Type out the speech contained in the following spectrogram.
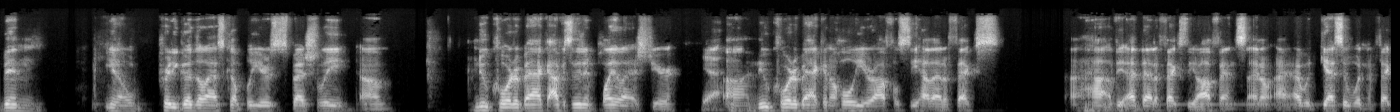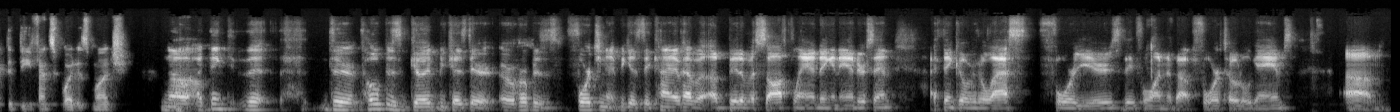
been you know pretty good the last couple of years, especially um, new quarterback. Obviously, they didn't play last year. Yeah, uh, new quarterback and a whole year off. We'll see how that affects uh, how the, that affects the offense. I don't. I, I would guess it wouldn't affect the defense quite as much. No, I think that their hope is good because they're or hope is fortunate because they kind of have a, a, bit of a soft landing in Anderson. I think over the last four years they've won about four total games. Um,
